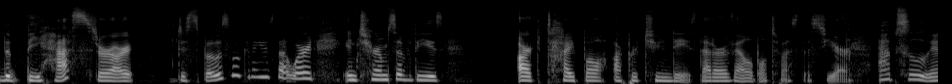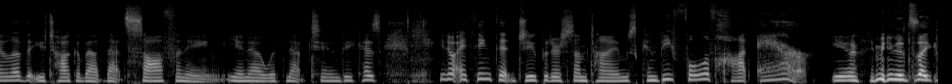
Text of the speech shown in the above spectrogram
the behest or our disposal, can I use that word, in terms of these archetypal opportunities that are available to us this year. Absolutely. I love that you talk about that softening, you know, with Neptune, because, you know, I think that Jupiter sometimes can be full of hot air. You know I mean? It's like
